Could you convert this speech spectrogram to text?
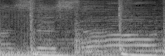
fazer saudade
